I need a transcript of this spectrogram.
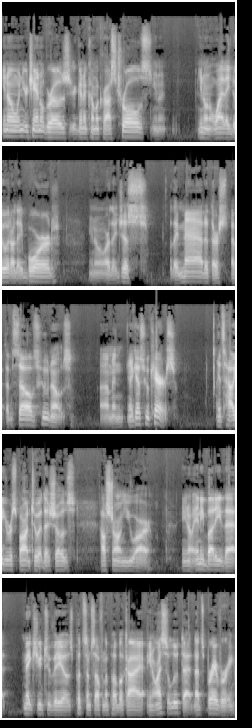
You know, when your channel grows, you're going to come across trolls. You know, you don't know why they do it. Are they bored? You know, are they just are they mad at their at themselves? Who knows? Um, and I guess who cares? It's how you respond to it that shows how strong you are. You know, anybody that makes YouTube videos, puts themselves in the public eye, you know, I salute that. That's bravery.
